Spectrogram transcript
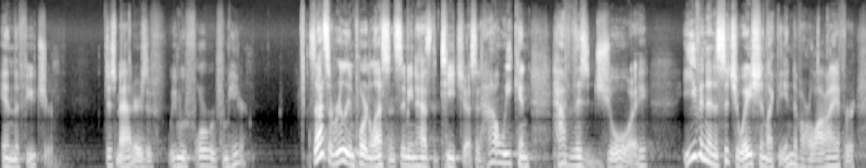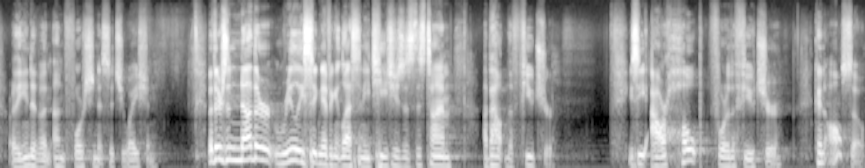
in the future. It just matters if we move forward from here. So that's a really important lesson Simeon has to teach us and how we can have this joy even in a situation like the end of our life or, or the end of an unfortunate situation. But there's another really significant lesson he teaches us this time about the future. You see, our hope for the future can also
